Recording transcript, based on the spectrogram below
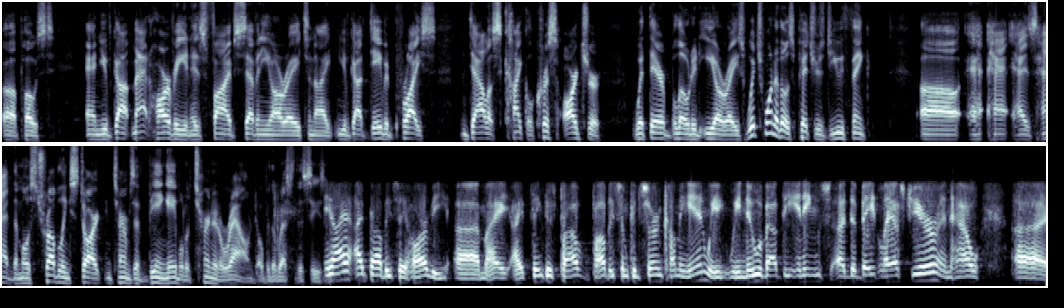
uh, post, and you've got Matt Harvey in his 5.7 ERA tonight, you've got David Price, Dallas Keuchel, Chris Archer with their bloated ERAs. Which one of those pitchers do you think uh, ha- has had the most troubling start in terms of being able to turn it around over the rest of the season? Yeah, I, would probably say Harvey. Um, I, I, think there's prob- probably some concern coming in. We we knew about the innings uh, debate last year and how uh,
